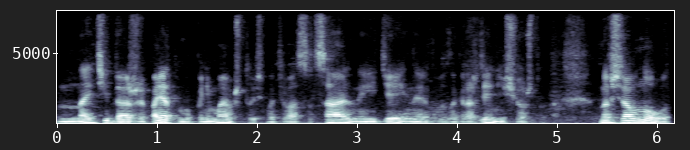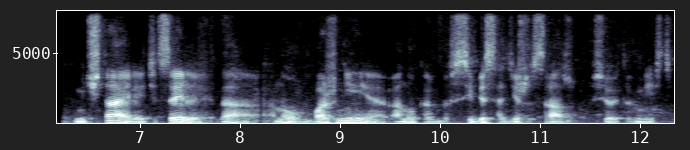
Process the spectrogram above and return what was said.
найти даже, понятно, мы понимаем, что есть мотивация социальная, идейная, вознаграждение, еще что-то. Но все равно вот мечта или эти цели, да, оно важнее, оно как бы в себе содержит сразу все это вместе.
